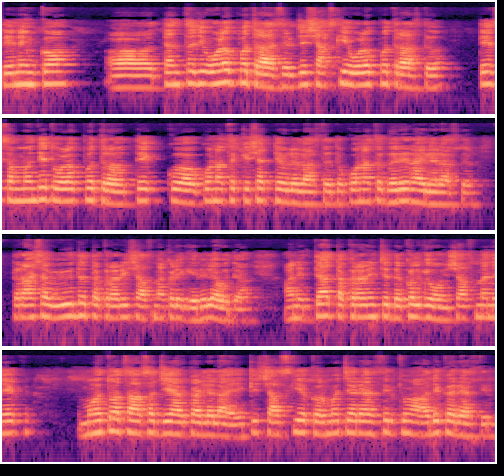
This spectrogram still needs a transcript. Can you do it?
ते नेमकं त्यांचं जे ओळखपत्र असेल जे शासकीय ओळखपत्र असतं ते संबंधित ओळखपत्र ते कोणाचं केशात ठेवलेलं असतं तर कोणाचं घरी राहिलेलं असतं तर अशा विविध तक्रारी शासनाकडे गेलेल्या होत्या. आणि त्या तक्रारींची दखल घेऊन शासनाने एक महत्त्वाचा असा जी आर काढलेला आहे की शासकीय कर्मचारी असतील किंवा अधिकारी असतील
